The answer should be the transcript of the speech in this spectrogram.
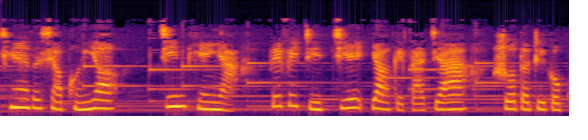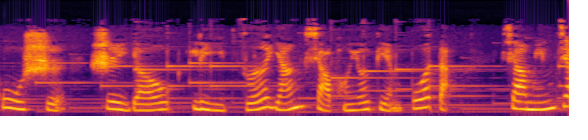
亲爱的小朋友，今天呀，菲菲姐姐要给大家说的这个故事是由李泽阳小朋友点播的，小名叫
